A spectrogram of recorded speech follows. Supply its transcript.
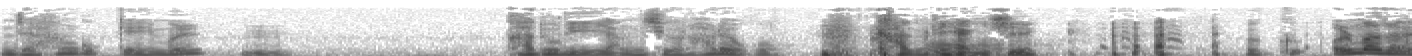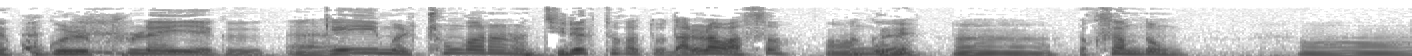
이제 한국 게임을 음. 가두리 양식을 하려고 가두리 어. 양식. 그, 그 얼마 전에 구글 플레이의 그 예. 게임을 총괄하는 디렉터가 또 날라왔어 어, 한국에. 그래? 어, 어. 역삼동 어.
